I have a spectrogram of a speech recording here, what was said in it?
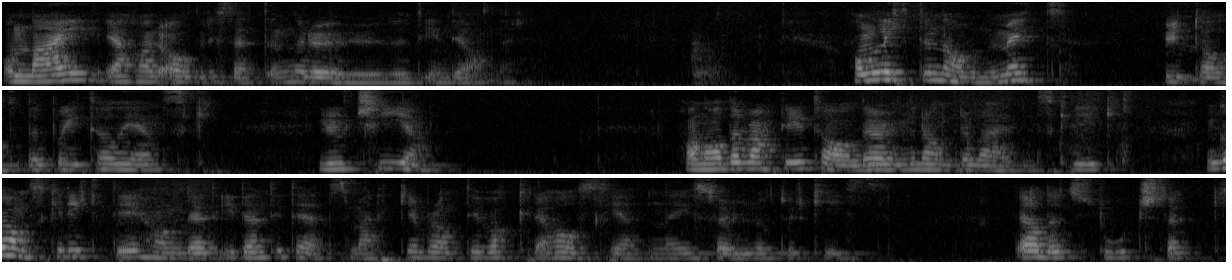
og nei, jeg har aldri sett en rødhudet indianer. Han likte navnet mitt, uttalte det på italiensk. Lucia. Han hadde vært i Italia under andre verdenskrig, og ganske riktig hang det et identitetsmerke blant de vakre halskjedene i sølv og turkis. Det hadde et stort søkk.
